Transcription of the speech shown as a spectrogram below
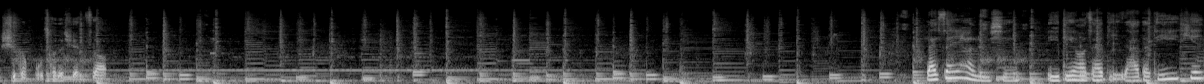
是个不错的选择。来三亚旅行，一定要在抵达的第一天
